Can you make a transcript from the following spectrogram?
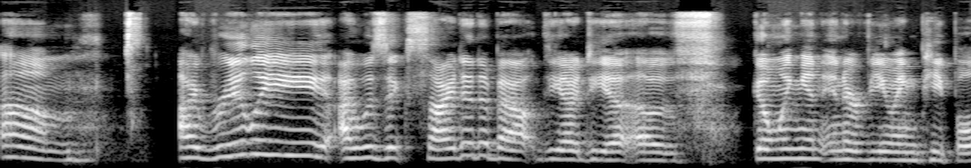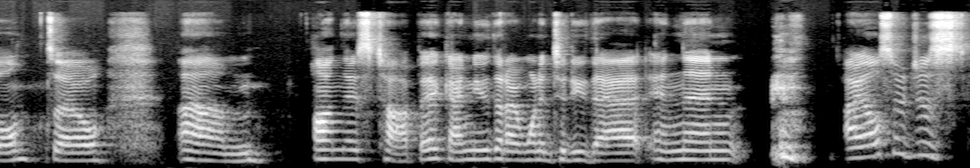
um I really I was excited about the idea of going and interviewing people. So um, on this topic, I knew that I wanted to do that, and then I also just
